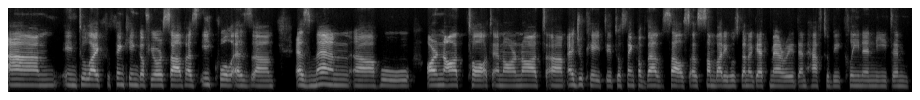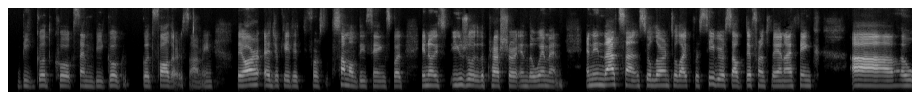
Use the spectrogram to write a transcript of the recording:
um, into like thinking of yourself as equal as um, as men uh, who are not taught and are not um, educated to think of themselves as somebody who's going to get married and have to be clean and neat and be good cooks and be good good fathers. I mean, they are educated for some of these things, but you know, it's usually the pressure in the women. And in that sense, you learn to like perceive yourself differently. And I think, uh,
